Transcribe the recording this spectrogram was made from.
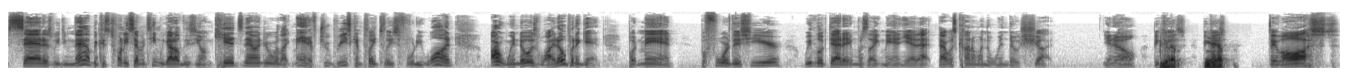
sad as we do now because 2017 we got all these young kids now Andrew we're like man if Drew Brees can play till he's 41 our window is wide open again but man before this year we looked at it and was like man yeah that that was kind of when the window shut you know because yep. because yep. they lost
